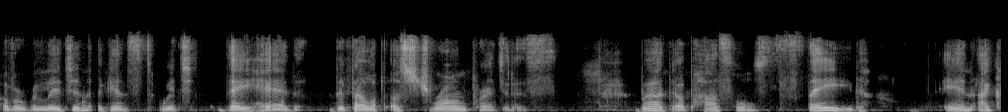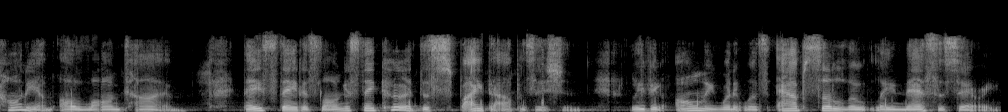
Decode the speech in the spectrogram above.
of a religion against which they had developed a strong prejudice. But the apostles stayed in Iconium a long time. They stayed as long as they could despite the opposition, leaving only when it was absolutely necessary.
